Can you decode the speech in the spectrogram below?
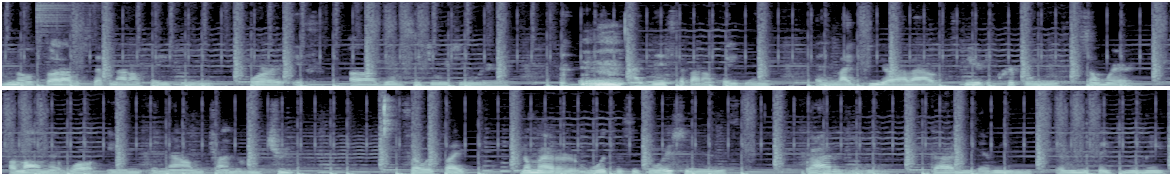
you know, thought I was stepping out on faith, and, or if uh, there's a situation where I did step out on faith, and and like Peter, I allowed fear to cripple me somewhere along that walk, and and now I'm trying to retreat. So it's like, no matter what the situation is, God is aware. God knew every every mistake you would make,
